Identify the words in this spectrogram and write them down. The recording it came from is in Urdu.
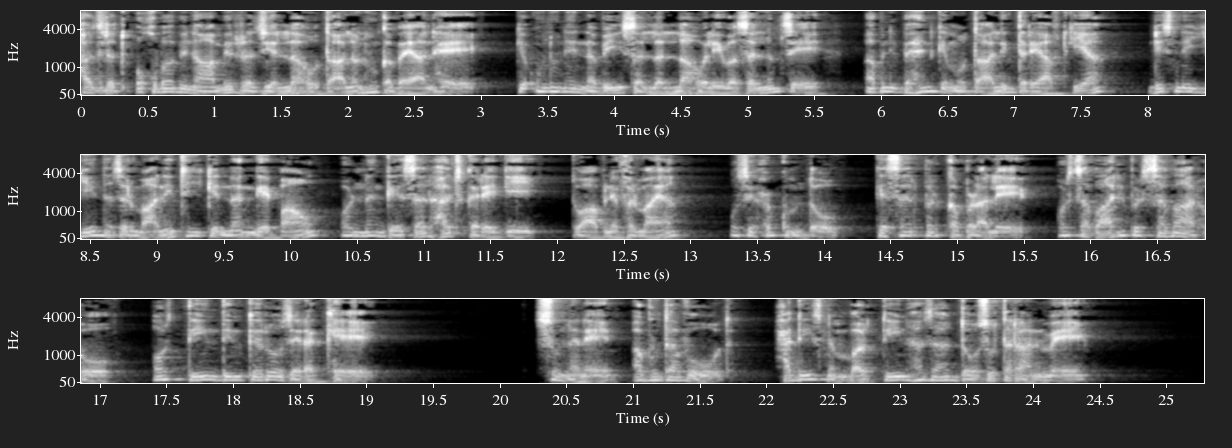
حضرت عقبہ بن عامر رضی اللہ تعالیٰ عنہ کا بیان ہے کہ انہوں نے نبی صلی اللہ علیہ وسلم سے اپنی بہن کے متعلق دریافت کیا، جس نے یہ نظر مانی تھی کہ ننگے پاؤں اور ننگے سر حج کرے گی۔ تو آپ نے فرمایا، اسے حکم دو کہ سر پر کپڑا لے اور سواری پر سوار ہو اور تین دن کے روزے رکھے۔ سننے ابو داود، حدیث نمبر تین ہزار دو سو ترانوے۔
